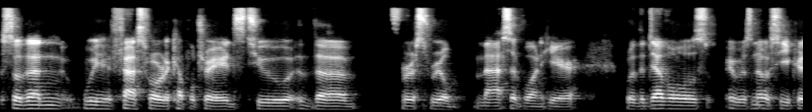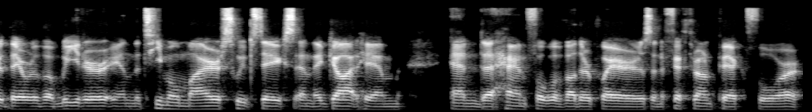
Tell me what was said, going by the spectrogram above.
so then we fast forward a couple trades to the first real massive one here, where the Devils, it was no secret they were the leader in the Timo Meier sweepstakes, and they got him and a handful of other players and a fifth round pick for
